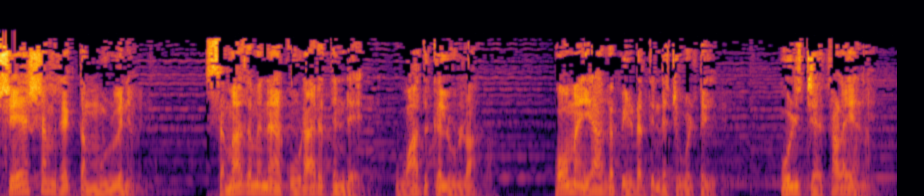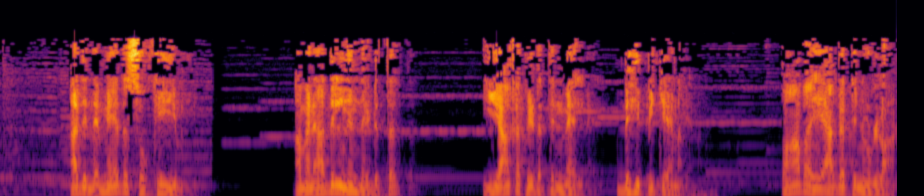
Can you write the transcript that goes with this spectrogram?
ശേഷം രക്തം മുഴുവനും സമാഗമന കൂടാരത്തിന്റെ വാതുക്കലുള്ള ഹോമയാഗപീഠത്തിന്റെ ചുവട്ടിൽ ഒഴിച്ച് കളയണം. അതിന്റെ മേധസ്സൊക്കെയും അവൻ അതിൽ നിന്നെടുത്ത് യാഗപീഠത്തിന്മേൽ ദഹിപ്പിക്കണം. പാപയാഗത്തിനുള്ള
